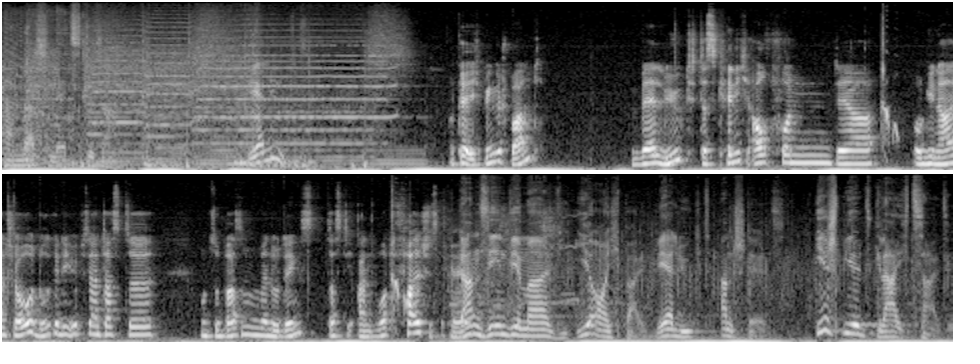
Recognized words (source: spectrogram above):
kann das letzte sein. Wer lügt? Okay, ich bin gespannt. Wer lügt, das kenne ich auch von der originalen Show. Drücke die Y-Taste, um zu buzzen, wenn du denkst, dass die Antwort falsch ist. Okay. Dann sehen wir mal, wie ihr euch bei Wer lügt anstellt. Ihr spielt gleichzeitig.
